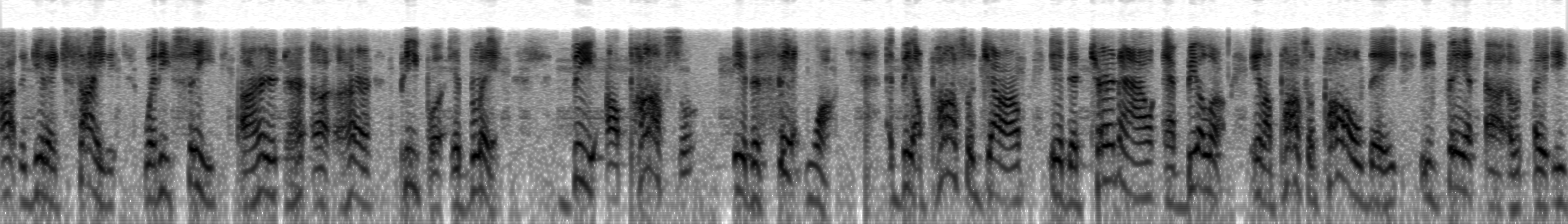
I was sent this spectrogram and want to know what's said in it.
ought to get excited when he see uh, her, her, uh, people is blessed. The apostle is the sent one. The apostle job is to turn out and build up. In Apostle Paul day, he fed, uh, he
